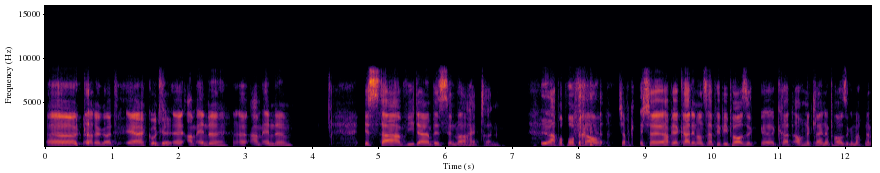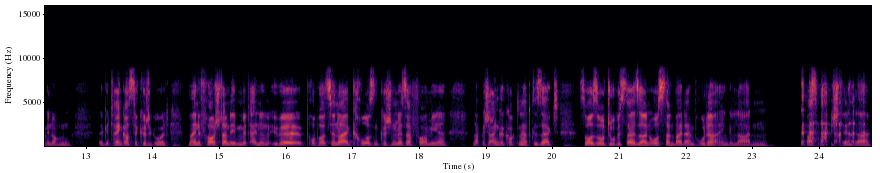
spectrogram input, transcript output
oh Gott, oh Gott. Ja, gut. Okay. Äh, am, Ende, äh, am Ende ist da wieder ein bisschen Wahrheit dran. Ja. Apropos Frau, ich habe äh, hab ja gerade in unserer Pipi-Pause äh, gerade auch eine kleine Pause gemacht und habe mir noch ein äh, Getränk aus der Küche geholt. Meine Frau stand eben mit einem überproportional großen Küchenmesser vor mir und hat mich angeguckt und hat gesagt: So, so, du bist also an Ostern bei deinem Bruder eingeladen. Was mache ich denn da?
